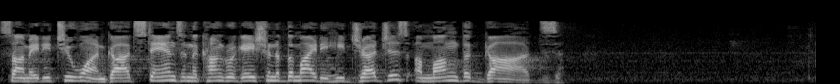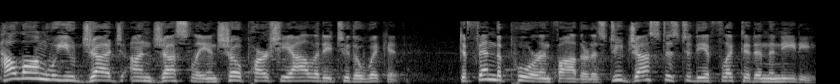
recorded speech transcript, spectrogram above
Psalm 82:1 God stands in the congregation of the mighty. He judges among the gods. How long will you judge unjustly and show partiality to the wicked? Defend the poor and fatherless. Do justice to the afflicted and the needy.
